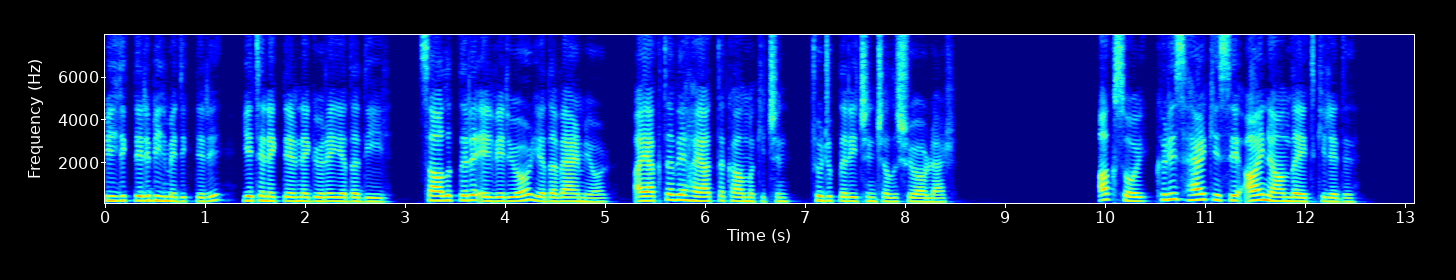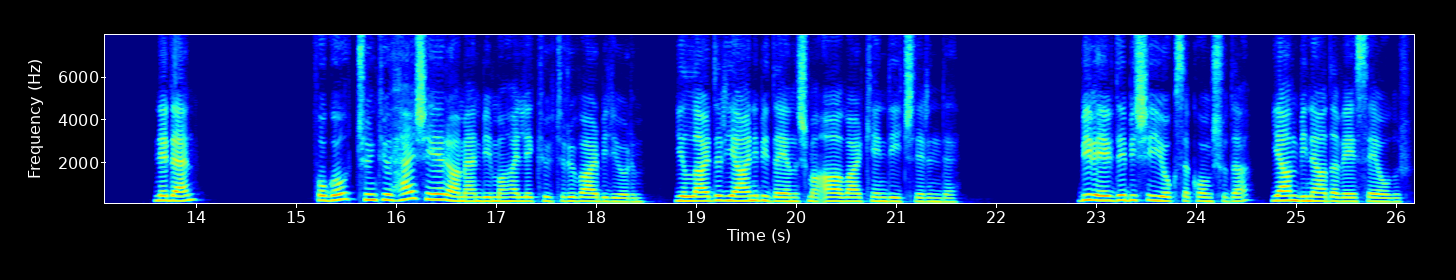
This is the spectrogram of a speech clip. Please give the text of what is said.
bildikleri bilmedikleri, yeteneklerine göre ya da değil, sağlıkları el veriyor ya da vermiyor, ayakta ve hayatta kalmak için, çocukları için çalışıyorlar. Aksoy, kriz herkesi aynı anda etkiledi. Neden? Fogo, çünkü her şeye rağmen bir mahalle kültürü var biliyorum. Yıllardır yani bir dayanışma ağı var kendi içlerinde. Bir evde bir şey yoksa komşuda, yan binada vs olur.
